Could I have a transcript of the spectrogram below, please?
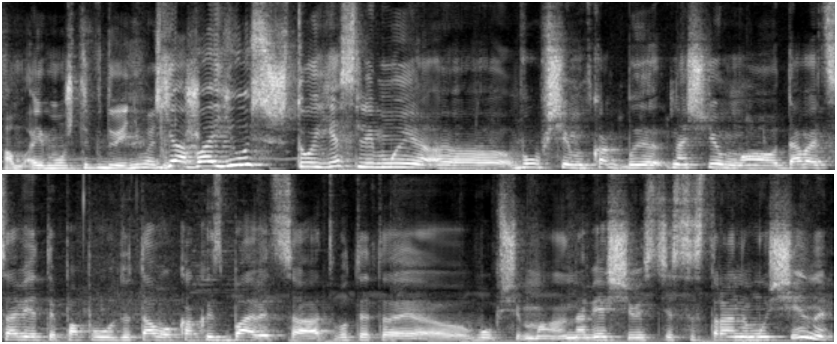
а, а может и в две не возьмешь. Я боюсь, что если мы, э, в общем, как бы начнем э, давать советы по поводу того, как избавиться от вот этой, э, в общем, э, навязчивости со стороны мужчины,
